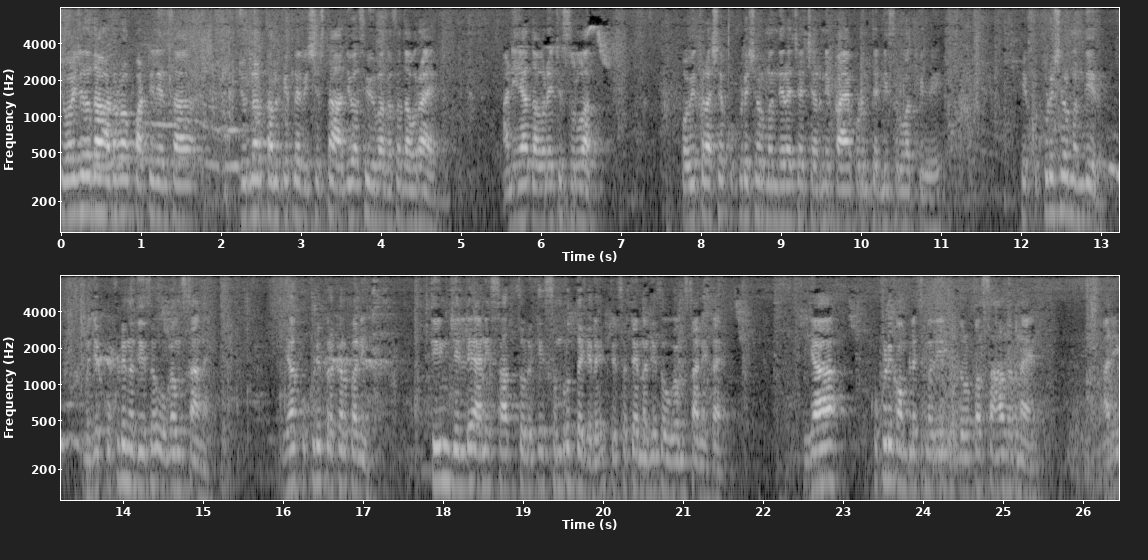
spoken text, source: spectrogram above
शिवाजीदादा आढळराव पाटील यांचा जुन्नर तालुक्यातल्या विशेषतः आदिवासी विभागाचा दौरा आहे. आणि या दौऱ्याची सुरुवात पवित्र अशा कुकडेश्वर मंदिराच्या चरणी पाया पडून त्यांनी सुरुवात केली हे कुकडेश्वर मंदिर म्हणजे कुकडी नदीचं उगमस्थान आहे. या कुकडी प्रकल्पाने तीन जिल्हे आणि सात तालुके समृद्ध केले तिथं त्या नदीचं उगमस्थान येत आहे. या कुकडी कॉम्प्लेक्समध्ये जवळपास सहा धरणं आहेत. आणि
